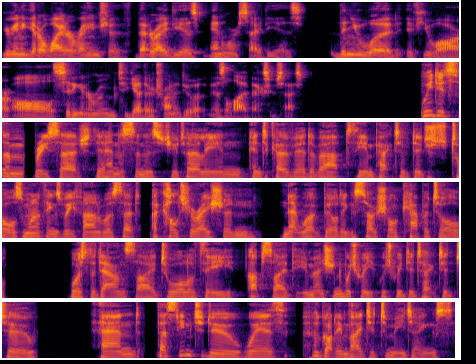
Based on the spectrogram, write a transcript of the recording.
you're going to get a wider range of better ideas and worse ideas than you would if you are all sitting in a room together trying to do it as a live exercise. We did some research, the Henderson Institute, early in, into COVID about the impact of digital tools. And one of the things we found was that acculturation, network building, social capital was the downside to all of the upside that you mentioned, which we, which we detected too. And that seemed to do with who got invited to meetings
